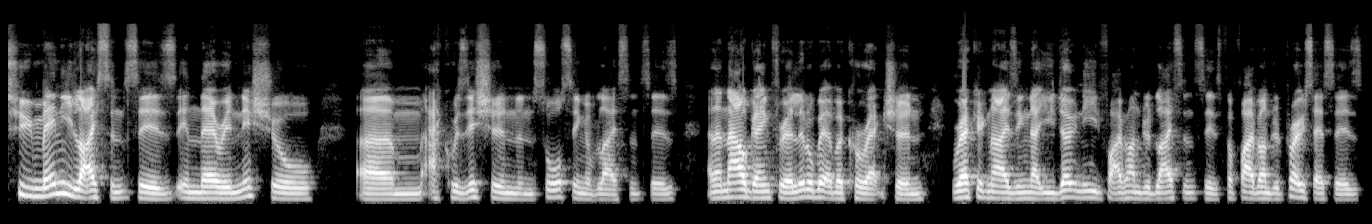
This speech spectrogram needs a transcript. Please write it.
too many licenses in their initial um, acquisition and sourcing of licenses and are now going through a little bit of a correction, recognizing that you don't need 500 licenses for 500 processes.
